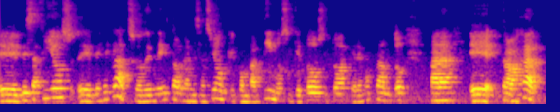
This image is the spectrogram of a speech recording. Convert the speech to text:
eh, desafíos eh, desde Claxo, desde esta organización que compartimos y que todos y todas queremos tanto para eh, trabajar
